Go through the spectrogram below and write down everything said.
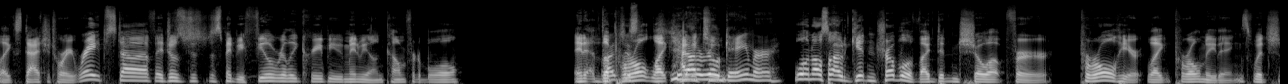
like statutory rape stuff. It just just, just made me feel really creepy. It made me uncomfortable. And the But just- parole, like you're having not a real to, gamer. well, and also I would get in trouble if I didn't show up for parole here, like parole meetings, which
